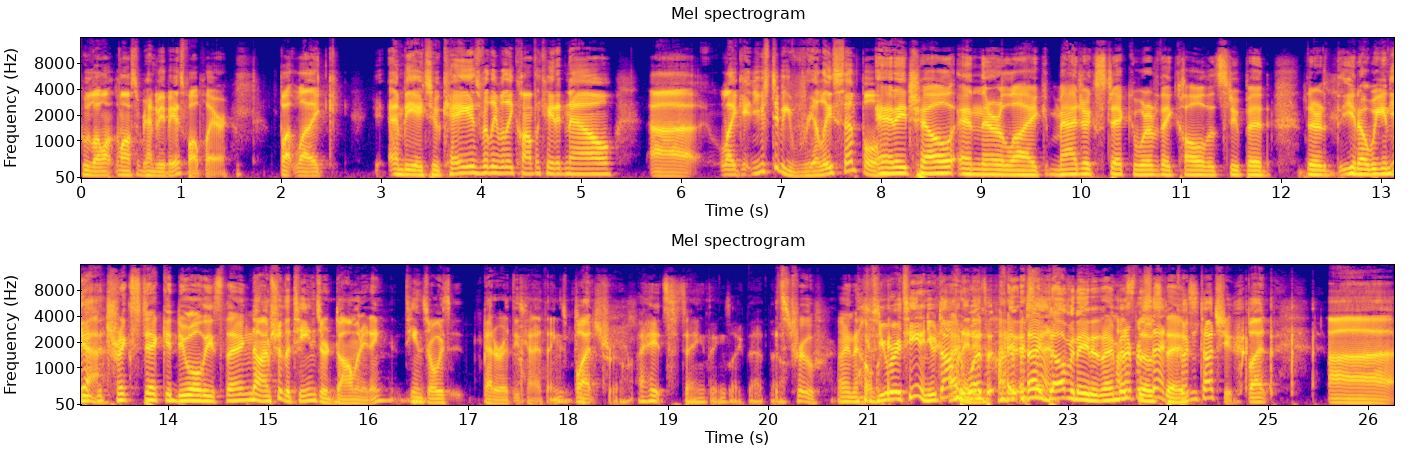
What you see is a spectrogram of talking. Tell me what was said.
who wants to pretend to be a baseball player. But like NBA 2K is really really complicated now. Uh, like it used to be really simple. NHL and their like magic stick, whatever they call the stupid. They're you know we can Yeah. do the trick stick and do all these things. no, I'm sure the teens are dominating. Teens are always better at these kind of things. But That's true. I hate saying things like that though. it's true. I know. Because you were a teen and you I dominated. was I, 100%. I dominated. I missed those 100% days. couldn't touch you. But uh,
